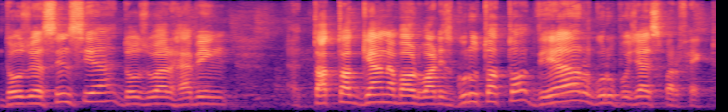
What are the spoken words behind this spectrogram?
those who are sincere, those who are having tattva gyan about what is Guru tattva, their Guru Puja is perfect.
